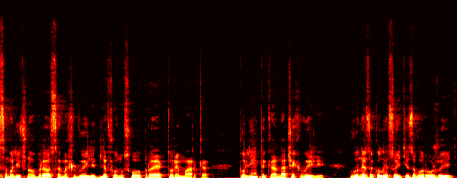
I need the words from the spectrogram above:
самолічно обрав саме хвилі для фону свого проекту Ремарка. Політика, наче хвилі, вони заколисують і заворожують,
